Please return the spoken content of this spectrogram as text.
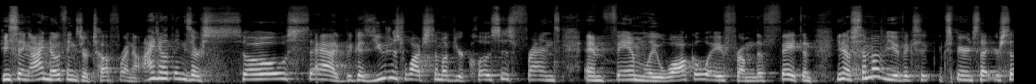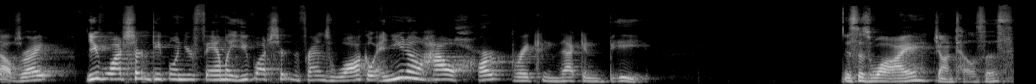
He's saying, I know things are tough right now. I know things are so sad because you just watched some of your closest friends and family walk away from the faith. And, you know, some of you have ex- experienced that yourselves, right? You've watched certain people in your family, you've watched certain friends walk away, and you know how heartbreaking that can be. This is why, John tells us,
